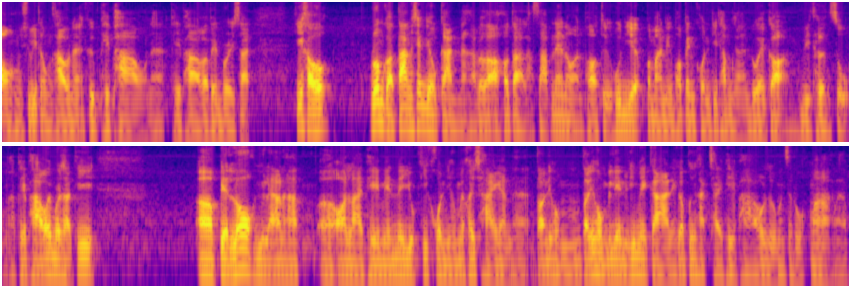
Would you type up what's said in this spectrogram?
2 ของชีวิตของเขานะคือ PayPal นะฮะ PayPal ก็เป็นบริษัทที่เขา ร่วมก่อตั้งเช่นเดียวกันนะครับแล้วก็เอาเข้าตลาดหลักทรัพย์แน่นอน พอถือหุ้นเยอะประมาณนึงเพราะเป็นคนที่ทำงานด้วยก็ return สูงครับ PayPal เป็นบริษัทที่เปลี่ยนโลกอยู่แล้วนะครับ online payment ในยุคที่คนยังไม่ค่อยใช้กันนะฮะตอนที่ผมตอนที่ผมไปเรียนอยู่ที่อเมริกาเนี่ยก็เพิ่งหัดใช้ PayPal รู้สึกมันสะดวกมากนะครับ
